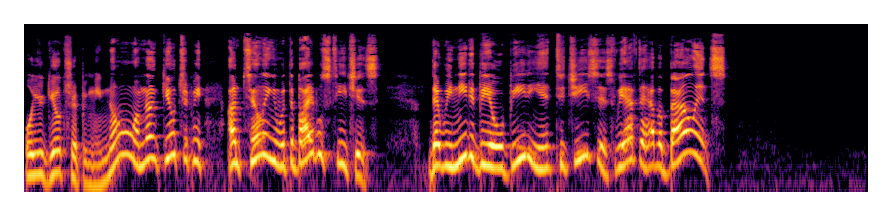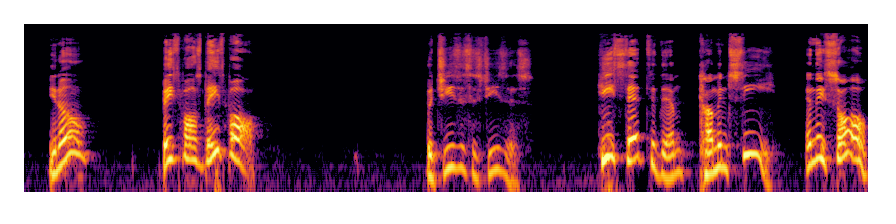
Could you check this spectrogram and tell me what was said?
Well, you're guilt tripping me. No, I'm not guilt tripping. I'm telling you what the Bible teaches that we need to be obedient to Jesus. We have to have a balance. You know, baseball's baseball. But Jesus is Jesus. He said to them, Come and see. And they saw.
